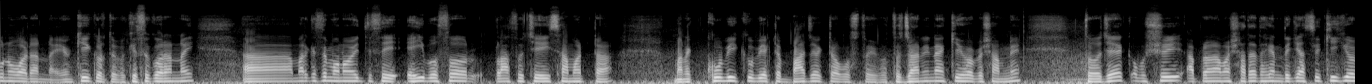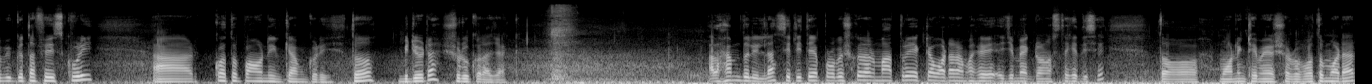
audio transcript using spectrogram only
কোনো অর্ডার নাই। এখন কী করতে হবে? কিছু করার নাই। আমার কাছে মনে হইতেছে এই বছর প্লাস হচ্ছে এই সামারটা মানে খুবই খুবই একটা বাজে একটা অবস্থা হইব। তো জানি না কী হবে সামনে। তো হোক, অবশ্যই আপনারা আমার সাথে থাকেন দেখি আজকে কী কী অভিজ্ঞতা ফেস করি আর কত পাউন্ড ইনকাম করি। তো ভিডিওটা শুরু করা যাক। আলহামদুলিল্লাহ সিটিতে প্রবেশ করার মাত্রই একটা অর্ডার আমাকে এই যে ম্যাকডোনাল্ডস থেকে দিছে। তো মর্নিং টাইমের সর্বপ্রথম অর্ডার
